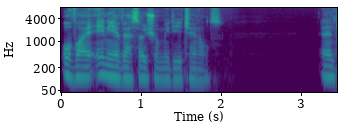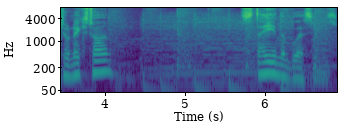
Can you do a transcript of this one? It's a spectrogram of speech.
or via any of our social media channels. And until next time, stay in the blessings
